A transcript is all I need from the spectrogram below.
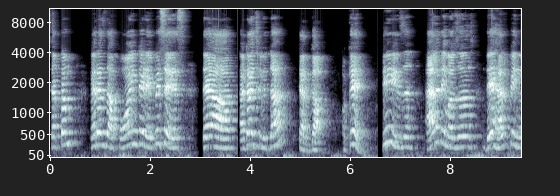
septum whereas the pointed apices they are attached with the terga. Okay. These alveolar muscles they help in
